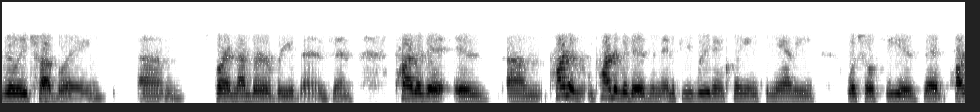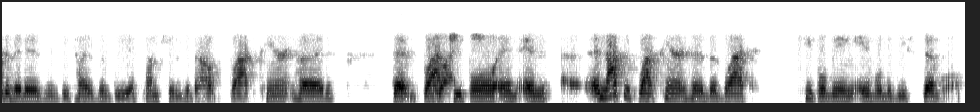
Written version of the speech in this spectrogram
really troubling um for a number of reasons. And part of it is um part of part of it is and, and if you read in Clinging to Mammy, what you'll see is that part of it is is because of the assumptions about black parenthood that black right. people and and and not just black parenthood but black people being able to be civil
